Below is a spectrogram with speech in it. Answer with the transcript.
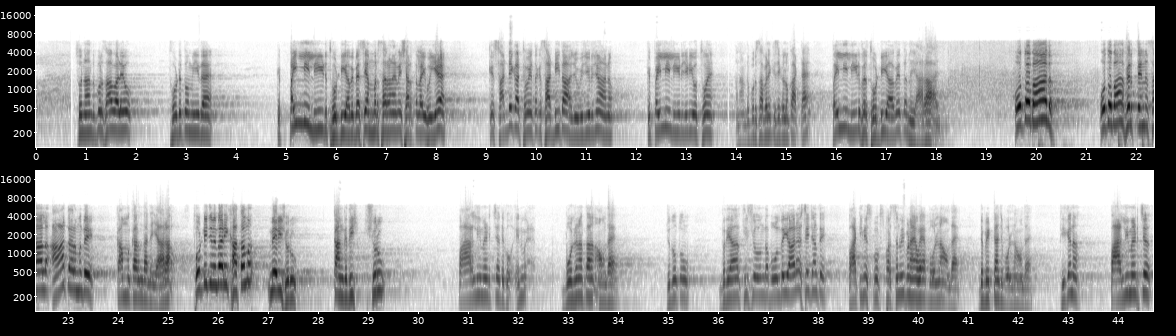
ਸੋ ਆਨੰਦਪੁਰ ਸਾਹਿਬ ਵਾਲਿਓ, ਤੁਹਾਡੇ ਤੋਂ ਉਮੀਦ ਹੈ ਕਿ ਪਹਿਲੀ ਲੀਡ ਤੁਹਾਡੀ ਆਵੇ। ਵੈਸੇ ਅੰਮ੍ਰਿਤਸਰ ਵਾਲਿਆਂ ਨੇ ਸ਼ਰਤ ਲਾਈ ਹੋਈ ਹੈ ਕਿ 8:30 ਵਜੇ ਤੱਕ ਸਾਡੀ ਤਾਂ ਆ ਜੂਗੀ ਜੀ ਰੁਝਾਨ, ਕਿ ਪਹਿਲੀ ਲੀਡ ਜਿਹੜੀ ਉੱਥੋਂ ਹੈ ਆਨੰਦਪੁਰ ਸਾਹਿਬ ਵਾਲੇ ਕਿਸੇ ਕੋਲੋਂ ਘੱਟ ਹੈ। ਪਹਿਲੀ ਲੀਡ ਫਿਰ ਤੁਹਾਡੀ ਆਵੇ ਤਾਂ ਨਜ਼ਾਰਾ ਆ ਜਾਏ ਉਹ ਤੋਂ ਬਾਅਦ, ਉਹ ਤੋਂ ਬਾਅਦ ਫਿਰ 3 ਸਾਲ ਆ ਟਰਮ ਦੇ ਕੰਮ ਕਰਨ ਦਾ ਨਜ਼ਾਰਾ, ਤੁਹਾਡੀ ਜ਼ਿੰਮੇਵਾਰੀ ਖਤਮ, ਮੇਰੀ ਸ਼ੁਰੂ, ਕੰਗ ਦੀ ਸ਼ੁਰੂ। ਪਾਰਲੀਮੈਂਟ 'ਚ ਦੇਖੋ, ਇਹਨੂੰ ਬੋਲਣਾ ਤਾਂ ਆਉਂਦਾ ਹੈ। ਜਦੋਂ ਤੋਂ ਵਿਦਿਆਰਥੀ ਸੀ, ਉਦੋਂ ਦਾ ਬੋਲਦਾ ਹੀ ਆ ਰਿਹਾ ਸਟੇਜਾਂ ਤੇ। ਪਾਰਟੀ ਨੇ ਸਪੋਕਸਪਰਸਨ ਵੀ ਬਣਾਇਆ ਹੋਇਆ, ਬੋਲਣਾ ਆਉਂਦਾ ਹੈ, ਡਿਬੇਟਾਂ 'ਚ ਬੋਲਣਾ ਆਉਂਦਾ ਹੈ। ਠੀਕ ਹੈ ਨਾ? ਪਾਰਲੀਮੈਂਟ 'ਚ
